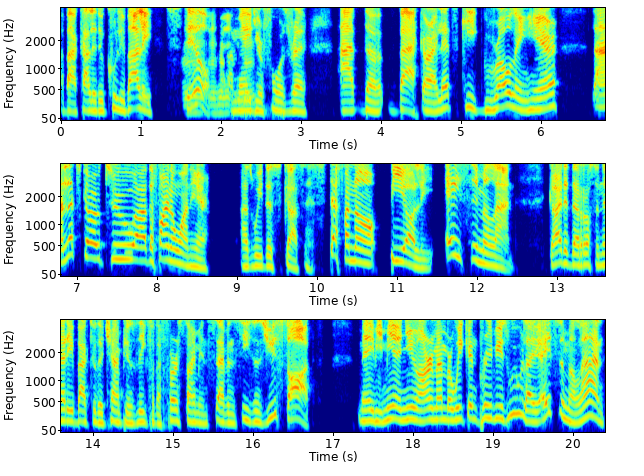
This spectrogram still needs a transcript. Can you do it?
about Kalidou Koulibaly, still mm-hmm, a mm-hmm. major mm-hmm. force at the back. All right, let's keep rolling here, and let's go to uh, the final one here as we discuss. Stefano Pioli, AC Milan, guided the Rossoneri back to the Champions League for the first time in seven seasons. You thought maybe me and you, I remember weekend previews, we were like, AC Milan,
